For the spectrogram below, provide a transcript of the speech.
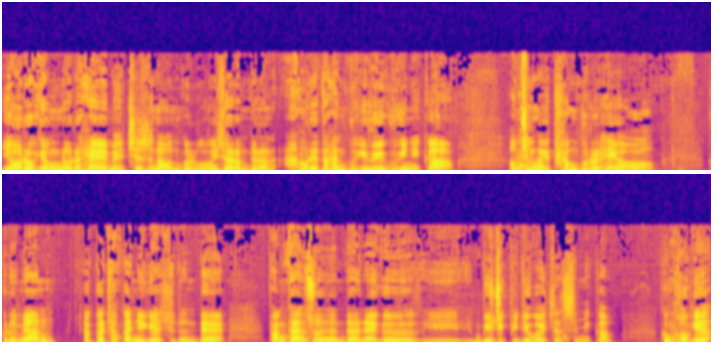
여러 경로로 해외 매체에서 나오는 걸 보면 이 사람들은 아무래도 한국이 외국이니까 엄청나게 탐구를 해요. 그러면 아까 잠깐 얘기하시던데 방탄소년단의 그 이 뮤직비디오가 있지 않습니까? 그럼 거기에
